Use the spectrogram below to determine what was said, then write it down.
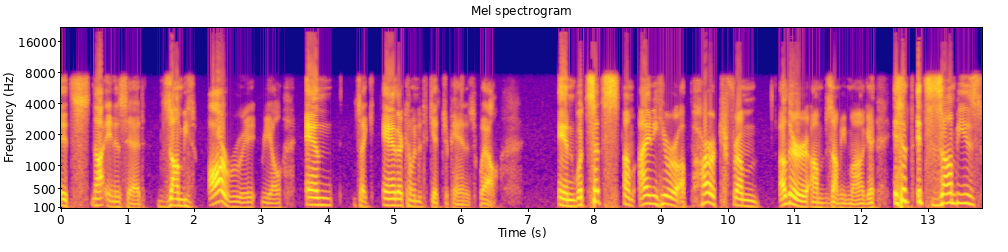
it's not in his head. Zombies are re- real, and it's like, and they're coming to get Japan as well. And what sets um, I Am a Hero apart from other um, zombie manga is that its zombies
